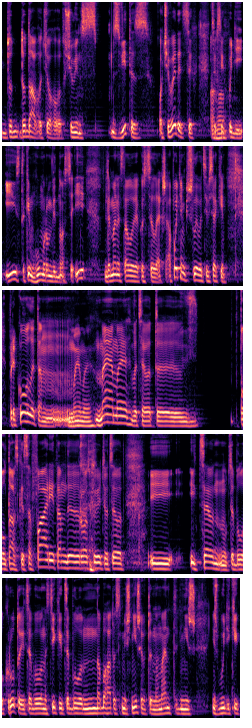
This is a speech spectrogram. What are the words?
додав оцього, що він з- звідти, з очевидець цих, цих Ага. всіх подій, і з таким гумором відноситься. І для мене стало якось це легше. А потім пішли оці всякі приколи, там Меми. меми, оце от. е, Полтавське сафарі, там, де розповідь, оце от. І, і це, ну, це було круто, і це було настільки, це було набагато смішніше в той момент, ніж, ніж будь-які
